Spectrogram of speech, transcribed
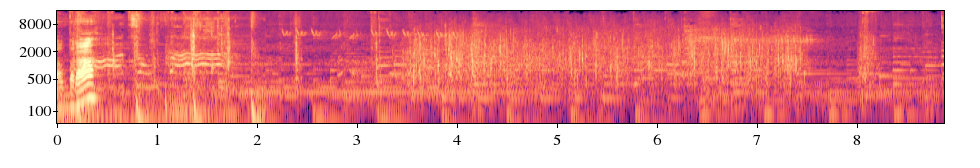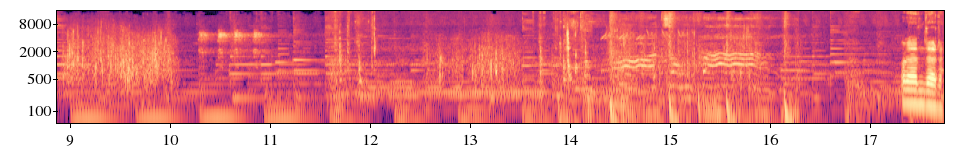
Dobra. Kolender.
